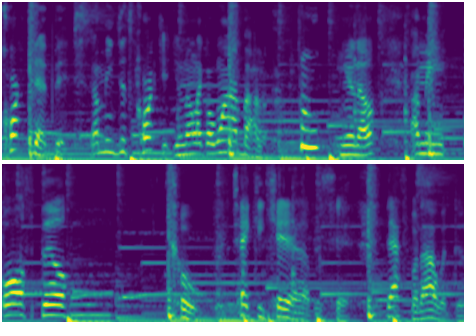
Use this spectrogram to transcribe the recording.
cork that bitch. I mean, just cork it, you know, like a wine bottle. Boop, you know. I mean, oil spill, cool. Taking care of and shit. That's what I would do.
